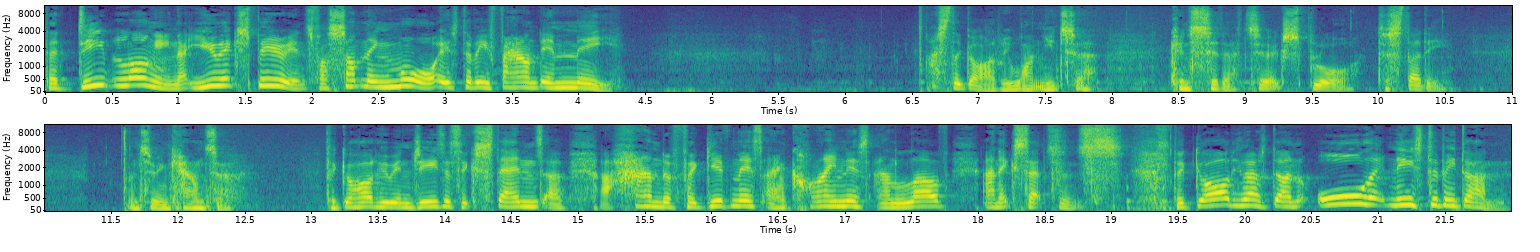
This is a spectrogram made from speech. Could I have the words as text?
the deep longing that you experience for something more is to be found in me. That's the God we want you to consider, to explore, to study, and to encounter. The God who in Jesus extends a, a, hand of forgiveness and kindness and love and acceptance. The God who has done all that needs to be done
